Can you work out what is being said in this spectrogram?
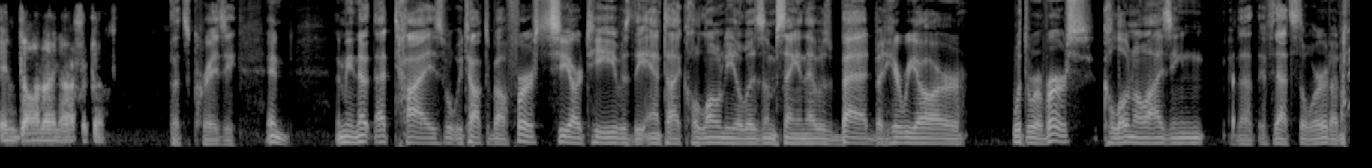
in Ghana and Africa. That's crazy. And I mean that that ties what we talked about first. CRT was the anti-colonialism, saying that was bad, but here we are with the reverse, colonializing. If, that, if that's the word, I don't.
